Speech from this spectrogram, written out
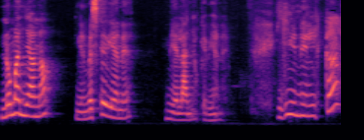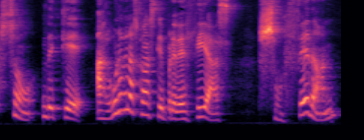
no mañana, ni el mes que viene, ni el año que viene. Y en el caso de que alguna de las cosas que predecías sucedan,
